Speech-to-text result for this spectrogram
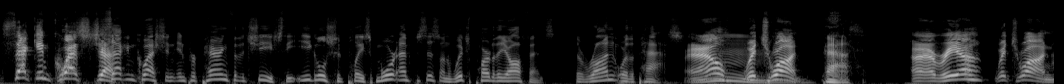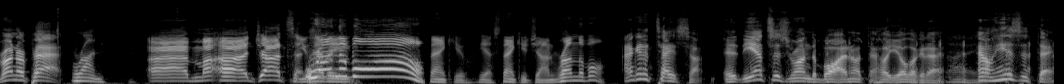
Second question. Second question In preparing for the Chiefs, the Eagles should place more emphasis on which part of the offense, the run or the pass? Well, which one? Pass. Uh, Rhea, which one? Run or pass? Run. Uh, Mo- uh, Johnson. You Run the ball. Thank you. Yes, thank you, John. Run the ball. I'm going to tell you something. Uh, The answer is run the ball. I don't know what the hell you're looking at. Now, here's the thing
